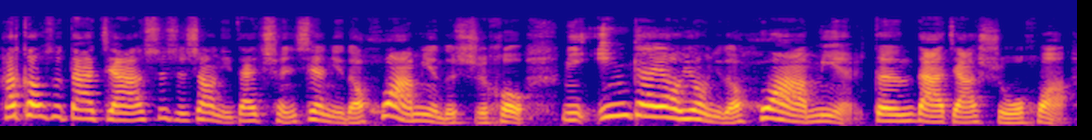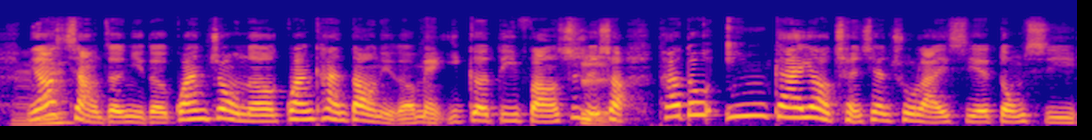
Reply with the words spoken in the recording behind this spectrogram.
它告诉大家，事实上你在呈现你的画面的时候，你应该要用你的画面跟大家说话。嗯、你要想着你的观众呢，观看到你的每一个地方，事实上它都应该要呈现出来一些东西。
